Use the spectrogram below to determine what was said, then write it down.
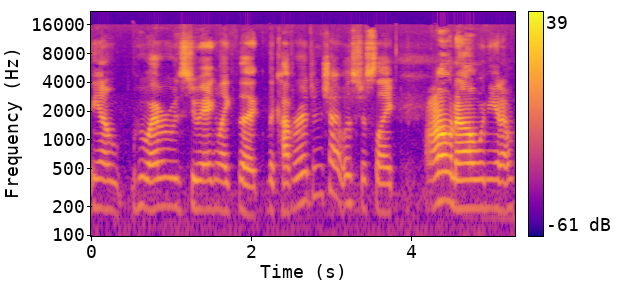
you know, whoever was doing like the the coverage and shit was just like, I don't know, and you know,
